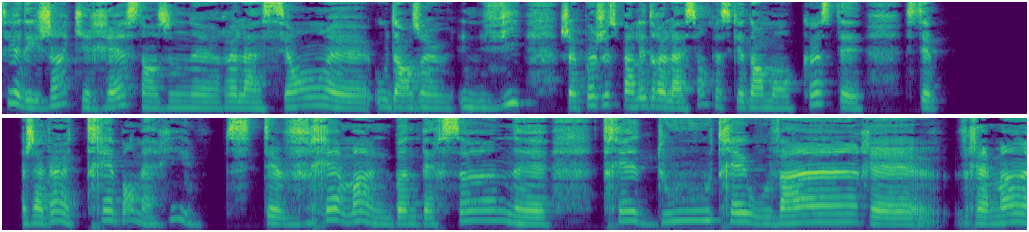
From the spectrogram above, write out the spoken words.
sais, il y a des gens qui restent dans une relation euh, ou dans une vie. Je vais pas juste parler de relation parce que dans mon cas, c'était, c'était, j'avais un très bon mari. C'était vraiment une bonne personne, euh, très doux, très ouvert, vraiment,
